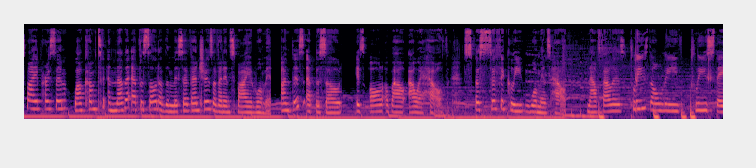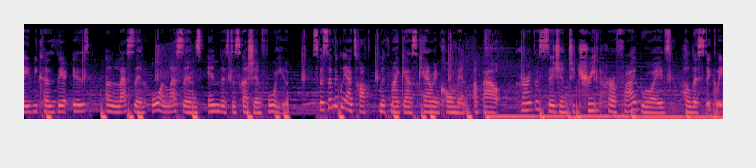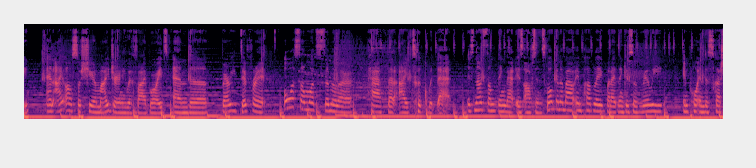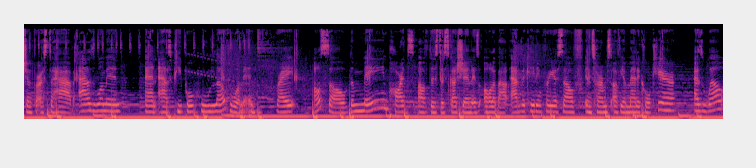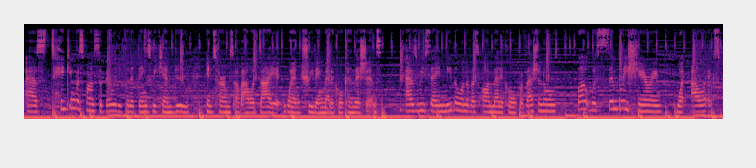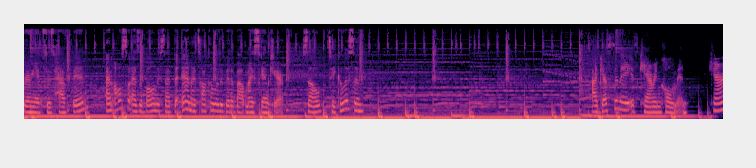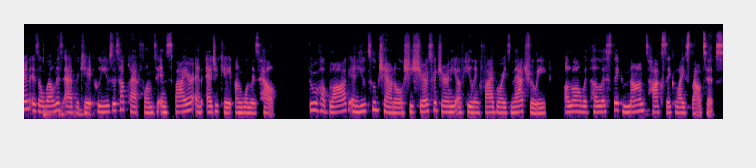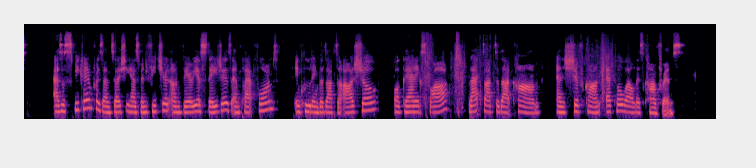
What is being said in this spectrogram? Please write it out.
inspired person. Welcome to another episode of the Misadventures of an Inspired Woman. On this episode, it's all about our health, specifically women's health. Now, fellas, please don't leave. Please stay because there is a lesson or lessons in this discussion for you. Specifically, I talked with my guest, Karen Coleman, about her decision to treat her fibroids holistically. And I also share my journey with fibroids and the very different or somewhat similar path that I took with that. It's not something that is often spoken about in public, but I think it's a really important discussion for us to have as women and as people who love women, right? Also, the main parts of this discussion is all about advocating for yourself in terms of your medical care, as well as taking responsibility for the things we can do in terms of our diet when treating medical conditions. As we say, neither one of us are medical professionals, but we're simply sharing what our experiences have been. And also as a bonus at the end, I talk a little bit about my skincare. So take a listen. Our guest today is Karen Coleman. Karen is a wellness advocate who uses her platform to inspire and educate on women's health. Through her blog and YouTube channel, she shares her journey of healing fibroids naturally, along with holistic, non toxic lifestyle tips. As a speaker and presenter, she has been featured on various stages and platforms, including The Dr. Oz Show, Organic Spa, BlackDoctor.com, and ShiftCon Eco Wellness Conference.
